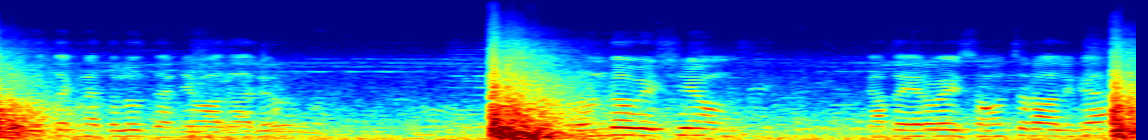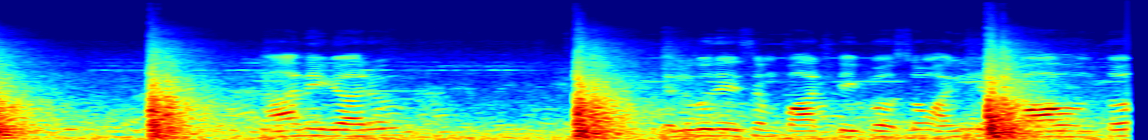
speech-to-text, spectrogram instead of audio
కృతజ్ఞతలు ధన్యవాదాలు. రెండో విషయం గత ఇరవై సంవత్సరాలుగా నాని గారు తెలుగుదేశం పార్టీ కోసం అంకిత భావంతో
